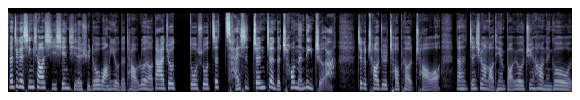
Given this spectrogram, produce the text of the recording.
那这个新消息掀起了许多网友的讨论哦，大家就。多说，这才是真正的超能力者啊！这个“超”就是钞票的“超”哦。那真希望老天保佑俊浩能够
